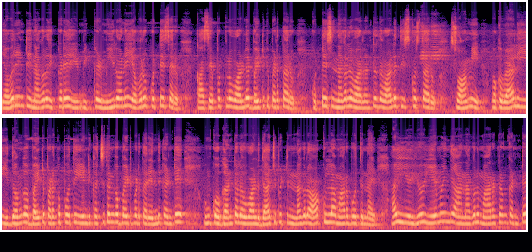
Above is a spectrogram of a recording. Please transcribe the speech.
ఎవరేంటి నగలు? ఇక్కడే ఇక్కడ మీలోనే ఎవరో కొట్టేశారు. కాసేపట్లో వాళ్ళే బయటికి పెడతారు. కొట్టేసిన నగలు వాళ్ళంటే వాళ్ళే తీసుకొస్తారు. స్వామి ఒకవేళ ఈ దొంగ బయట పడకపోతే ఏంటి? ఖచ్చితంగా బయటపడతారు. ఎందుకంటే ఇంకో గంటలో వాళ్ళు దాచిపెట్టిన నగలు ఆకుల్లా మారబోతున్నాయి. అయ్యయ్యో ఏమైంది? ఆ నగలు మారటం కంటే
